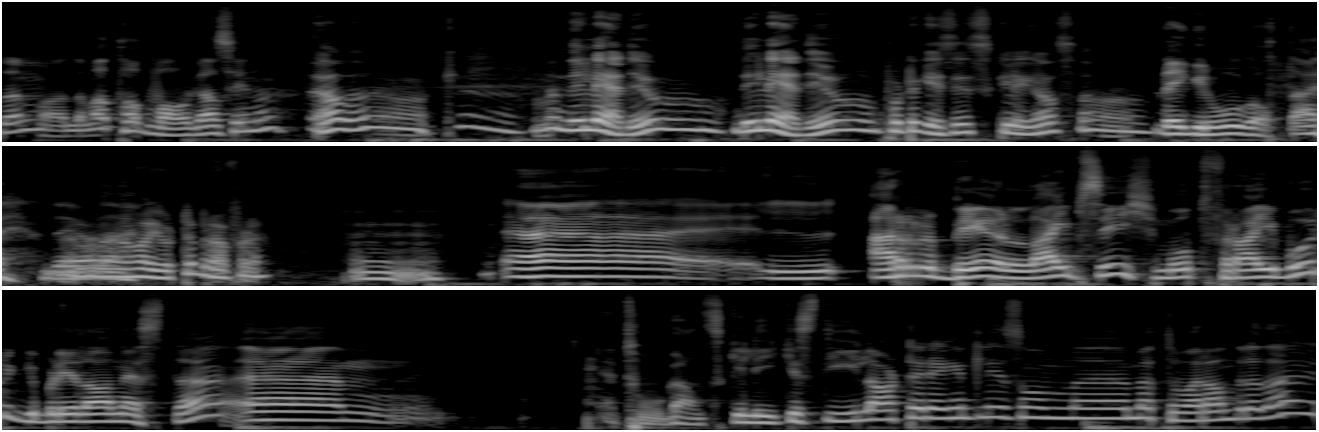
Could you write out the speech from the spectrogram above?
de, de har tatt valga sine. Ja, det var ikke Men de leder jo, de leder jo portugisisk liga, så Det gror godt der. Det de gjør det. har gjort det bra for det. Eh, RB Leipzig mot Freiburg blir da neste. Eh, to ganske like stilarter, egentlig, som eh, møtte hverandre der.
